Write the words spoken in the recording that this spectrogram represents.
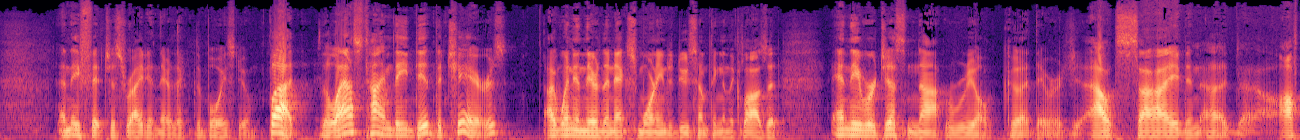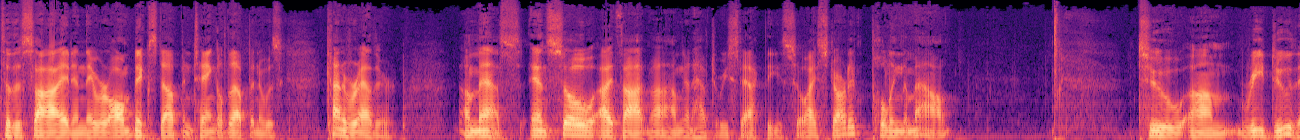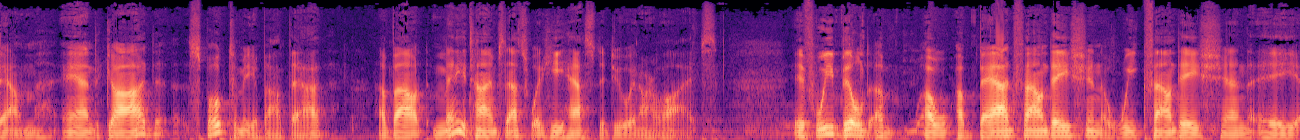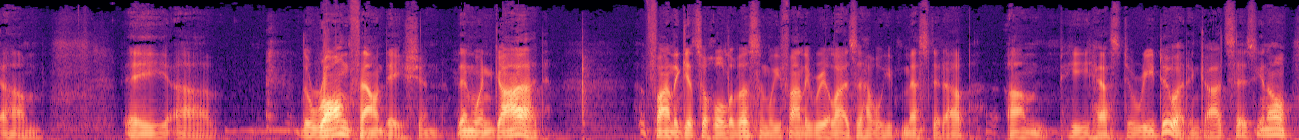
And they fit just right in there, the, the boys do. But the last time they did the chairs, I went in there the next morning to do something in the closet, and they were just not real good. They were outside and uh, off to the side, and they were all mixed up and tangled up, and it was kind of rather a mess. And so I thought, well, I'm going to have to restack these. So I started pulling them out to um, redo them. And God spoke to me about that, about many times that's what He has to do in our lives. If we build a, a, a bad foundation, a weak foundation, a, um, a, uh, the wrong foundation, then when God finally gets a hold of us and we finally realize how we've messed it up, um, he has to redo it. And God says, you know,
